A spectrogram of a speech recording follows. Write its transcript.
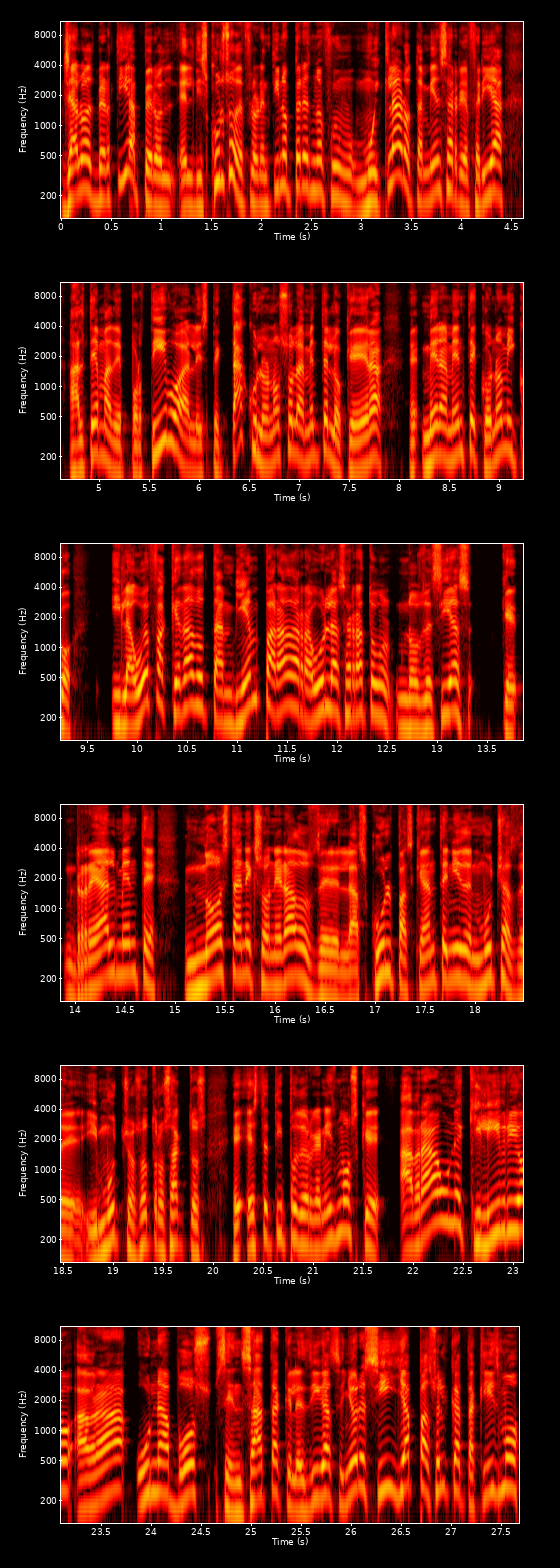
ya lo advertía, pero el, discurso de Florentino Pérez no fue muy claro. También se refería al tema deportivo, al espectáculo, no solamente lo que era eh, meramente económico. Y la UEFA ha quedado también parada, Raúl. Hace rato nos decías, que realmente no están exonerados de las culpas que han tenido en muchas de y muchos otros actos eh, este tipo de organismos que habrá un equilibrio, habrá una voz sensata que les diga, "Señores, sí, ya pasó el cataclismo,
